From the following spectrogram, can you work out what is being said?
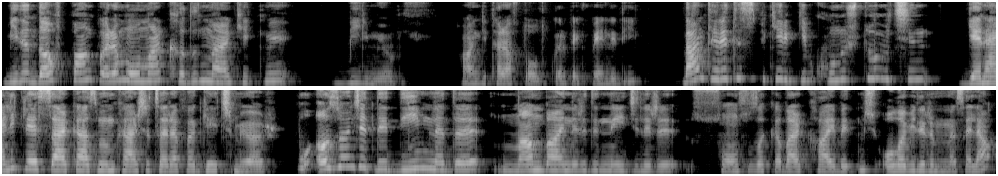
Bir de Daft Punk var ama onlar kadın mı erkek mi bilmiyoruz. Hangi tarafta oldukları pek belli değil. Ben TRT spikeri gibi konuştuğum için Genellikle sarkazmım karşı tarafa geçmiyor. Bu az önce dediğimle de non-binary dinleyicileri sonsuza kadar kaybetmiş olabilirim mesela.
